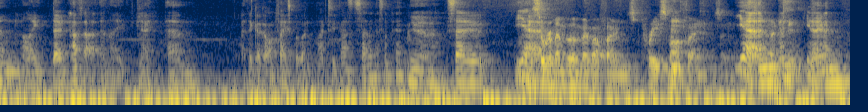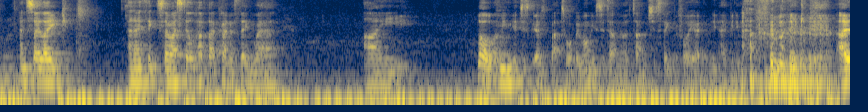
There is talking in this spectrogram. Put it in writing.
and I don't have that, and I you know um, I think I got on Facebook when like 2007 or something. yeah. So yeah, can still remember mobile phones pre-smartphones and yeah, and, and you know and and so like and I think so I still have that kind of thing where I well I mean it just goes back to what my mum used to tell me all the time which is think before you open, your- open your mouth. Like I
